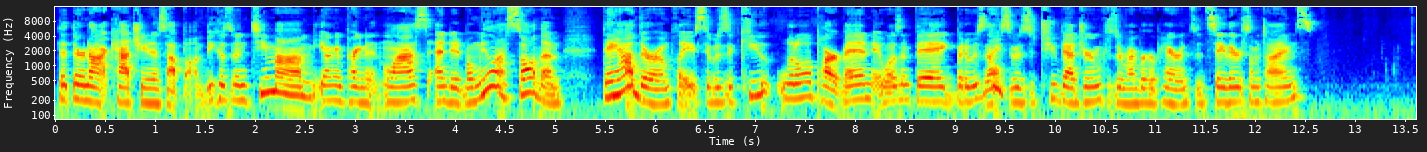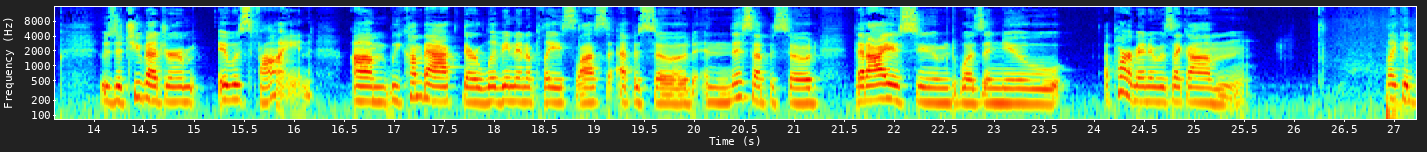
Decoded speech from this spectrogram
that they're not catching us up on because when Teen Mom Young and Pregnant last ended, when we last saw them, they had their own place. It was a cute little apartment. It wasn't big, but it was nice. It was a two bedroom because remember her parents would stay there sometimes. It was a two bedroom. It was fine. Um, we come back. They're living in a place last episode. and this episode, that I assumed was a new apartment. It was like um, like a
